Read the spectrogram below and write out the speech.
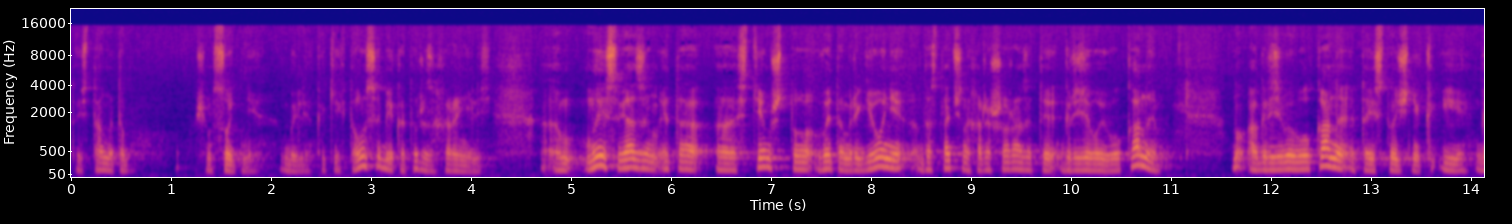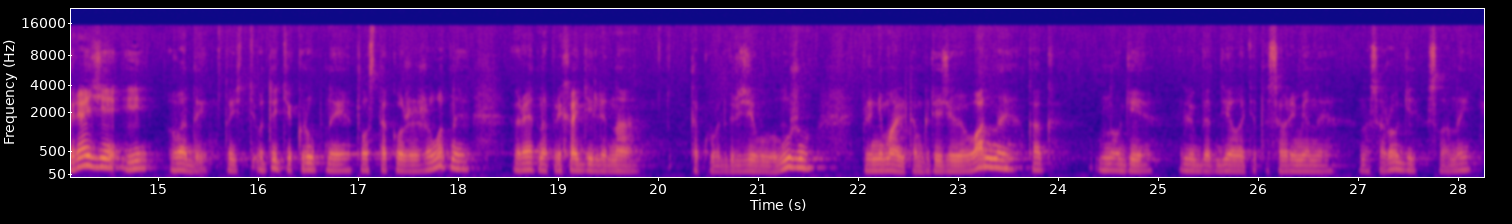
То есть там это в общем, сотни были каких-то особей, которые захоронились. Эм, мы связываем это э, с тем, что в этом регионе достаточно хорошо развиты грязевые вулканы. Ну, а грязевые вулканы – это источник и грязи, и воды. То есть вот эти крупные толстокожие животные, вероятно, приходили на такую вот грязевую лужу, принимали там грязевые ванны, как многие любят делать, это современные носороги, слоны –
